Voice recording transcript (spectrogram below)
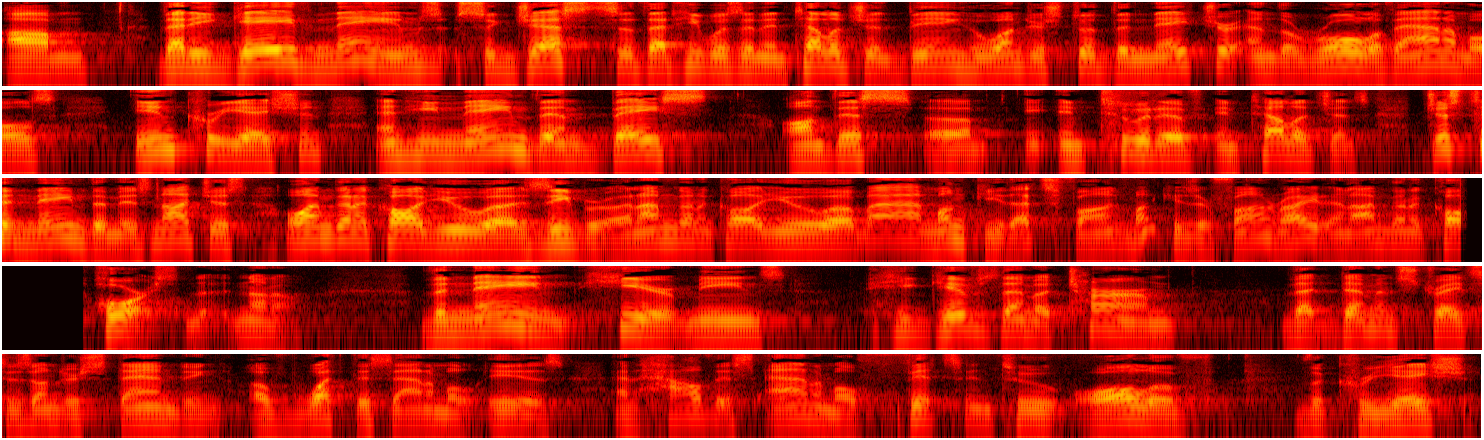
Um, that he gave names suggests that he was an intelligent being who understood the nature and the role of animals in creation, and he named them based on this um, intuitive intelligence. Just to name them is not just, oh, I'm going to call you a zebra, and I'm going to call you a ah, monkey, that's fun. Monkeys are fun, right? And I'm going to call horse. No, no. The name here means he gives them a term that demonstrates his understanding of what this animal is and how this animal fits into all of the creation.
